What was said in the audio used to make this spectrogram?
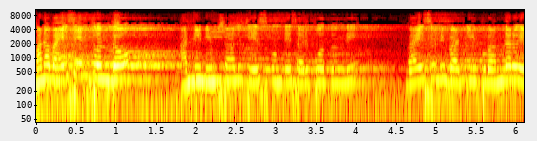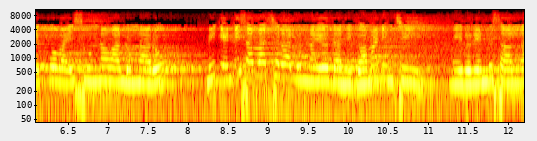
మన వయసు ఎంత ఉందో అన్ని నిమిషాలు చేసుకుంటే సరిపోతుంది. వయసుని బట్టి ఇప్పుడు అందరూ ఎక్కువ వయసు ఉన్న వాళ్ళు ఉన్నారు. మీకు ఎన్ని సంవత్సరాలు ఉన్నాయో దాన్ని గమనించి మీరు రెండు సార్ల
